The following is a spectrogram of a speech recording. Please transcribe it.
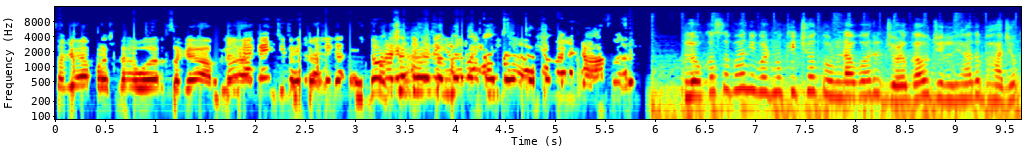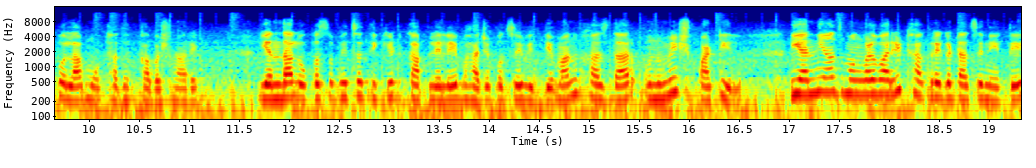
सगळ्या प्रश्नावर सगळ्या आपल्या ठाकरेंची भेट झाली का? उद्धव पक्षप्रवेश संदर्भात काही चर्चा झाली का? ठाकरे लोकसभा निवडणुकीच्या तोंडावर जळगाव जिल्ह्यात भाजपला मोठा धक्का बसणार आहे. यंदा लोकसभेचं तिकीट कापलेले भाजपचे विद्यमान खासदार उन्मेष पाटील यांनी आज मंगळवारी ठाकरे गटाचे नेते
